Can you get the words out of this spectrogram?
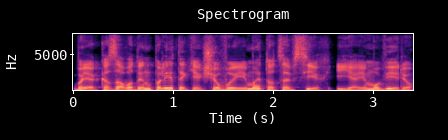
Бо як казав один політик, якщо ви і ми, то це всіх, і я йому вірю.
